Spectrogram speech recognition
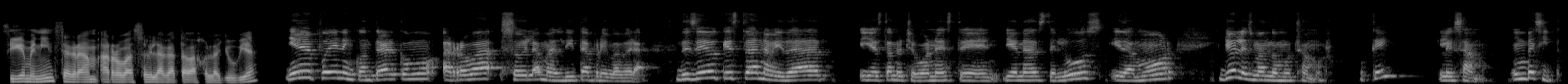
Sígueme en Instagram, arroba soy la gata bajo la lluvia. Y me pueden encontrar como arroba soy la maldita primavera. Deseo que esta Navidad y esta Nochebuena estén llenas de luz y de amor. Yo les mando mucho amor, ¿ok? Les amo. Un besito.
